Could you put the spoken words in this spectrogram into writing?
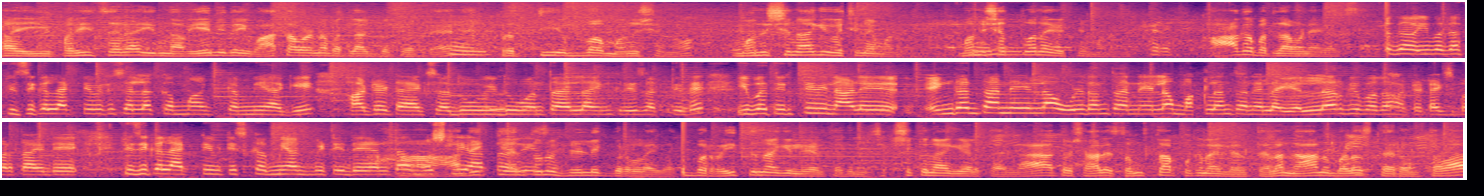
ಆ, ಈ ಪರಿಸರ ಇದು ನಾವು ಏನಿದೆ ಈ ವಾತಾವರಣ ಬದಲಾಗಬೇಕು ಅಂದ್ರೆ ಪ್ರತಿಯೊಬ್ಬ ಮನುಷ್ಯನು ಮನುಷ್ಯನಾಗಿ ಯೋಚನೆ ಮಾಡಬೇಕು. ಮನುಷ್ಯತ್ವನ ಯೋಚನೆ ಮಾಡಬೇಕು. ಆಗ ಬದಲಾವಣೆ ಆಗುತ್ತೆ ಇವಾಗ ಇವಾಗ ಫಿಸಿಕಲ್ ಆಕ್ಟಿವಿಟೀಸ್ ಎಲ್ಲ ಕಮ್ಮಿ ಕಮ್ಮಿ ಆಗಿ ಹಾರ್ಟ್ ಅಟ್ಯಾಕ್ಸ್ ಅದು ಇದು ಅಂತ ಎಲ್ಲ ಇನ್ಕ್ರೀಸ್ ಆಗ್ತಿದೆ. ಇವತ್ತು ಇರ್ತೀವಿ ನಾಳೆ ಹೆಂಗಂತಾನೆ ಇಲ್ಲ ಓಲ್ಡ್ ಅಂತಾನೆ ಇಲ್ಲ ಮಕ್ಳಂತಾನೆ ಇಲ್ಲ ಎಲ್ಲರಿಗೂ ಇವಾಗ ಹಾರ್ಟ್ ಅಟ್ಯಾಕ್ಸ್ ಬರ್ತಾ ಇದೆ. ಫಿಸಿಕಲ್ ಆಕ್ಟಿವಿಟೀಸ್ ಕಮ್ಮಿ ಆಗಿಬಿಟ್ಟಿದೆ ಅಂತ ಮೋಸ್ಟ್ಲಿ ಅಂತಾನು ಹೇಳಲಿಕ್ಕೆ ಬರಲ್ಲ ಇವತ್ತು. ಒಬ್ಬ ರೈತನಾಗಿ ಇಲ್ಲಿ ಹೇಳ್ತಾ ಇದ್ದೀನಿ ಶಿಕ್ಷಕನಾಗಿ ಹೇಳ್ತಾ ಇಲ್ಲ ಅಥವಾ ಶಾಲೆ ಸಂಸ್ಥಾಪಕನಾಗಿ ಹೇಳ್ತಾ ಇಲ್ಲ ನಾನು ಬಳಸ್ತಾ ಇರುವಂತಹ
